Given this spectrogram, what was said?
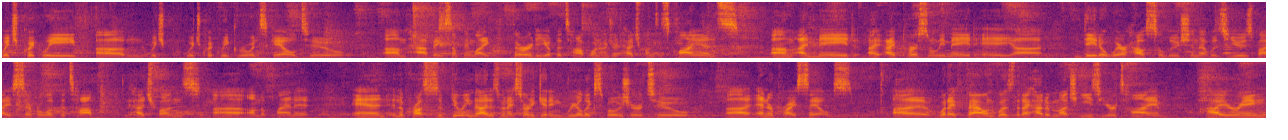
which quickly um, which, which quickly grew and scaled to um, having something like 30 of the top 100 hedge funds as clients. Um, I made, I, I, personally made a uh, data warehouse solution that was used by several of the top hedge funds uh, on the planet. And in the process of doing that is when I started getting real exposure to uh, enterprise sales. Uh, what I found was that I had a much easier time hiring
